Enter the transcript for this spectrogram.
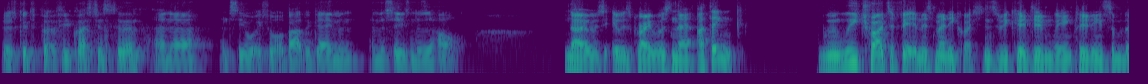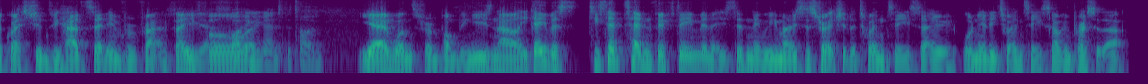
it was good to put a few questions to him and uh, and see what he thought about the game and, and the season as a whole. No, it was it was great, wasn't it? I think we, we tried to fit in as many questions as we could, didn't we? Including some of the questions we had sent in from Fratton Faithful. Yeah, fighting and- against the time. Yeah, one's from Pompey News now. He gave us, he said 10, 15 minutes, didn't he? We managed to stretch it to 20, so, or nearly 20, so I'm impressed with that.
